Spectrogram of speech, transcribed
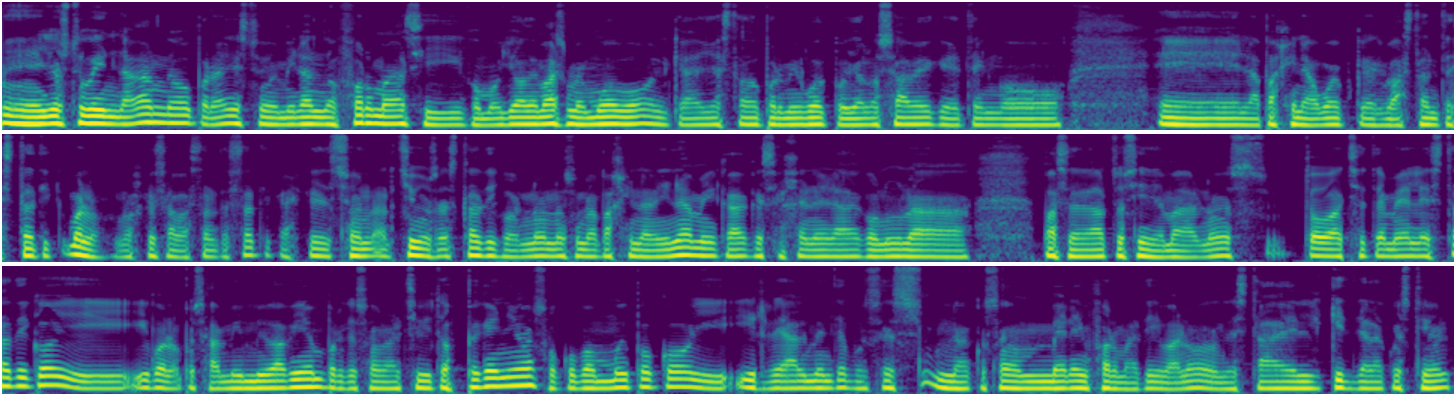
Eh, yo estuve indagando, por ahí estuve mirando formas y como yo además me muevo, el que haya estado por mi web pues ya lo sabe que tengo eh, la página web que es bastante estática, bueno, no es que sea bastante estática, es que son archivos estáticos, ¿no? No es una página dinámica que se genera con una base de datos y demás, ¿no? Es todo HTML estático y, bueno, pues a mí me va bien porque son archivitos pequeños, ocupan muy poco y, realmente pues es una cosa mera informativa, ¿no? Donde está el kit de la cuestión,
